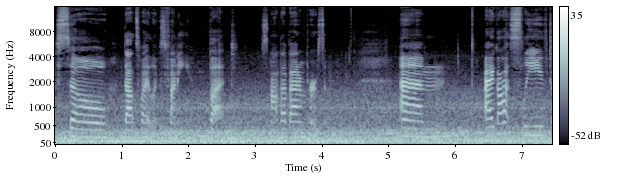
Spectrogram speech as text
So that's why it looks funny. But it's not that bad in person. Um, I got sleeved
